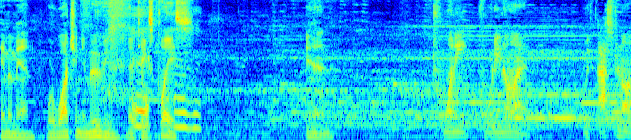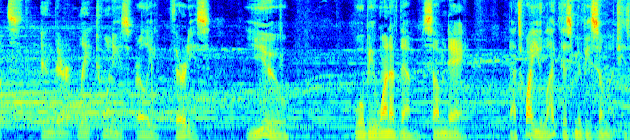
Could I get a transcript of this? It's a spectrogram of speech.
Hey, my man, we're watching a movie that takes place in 2049 with astronauts in their late 20s, early 30s. You will be one of them someday. That's why you like this movie so much. He's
